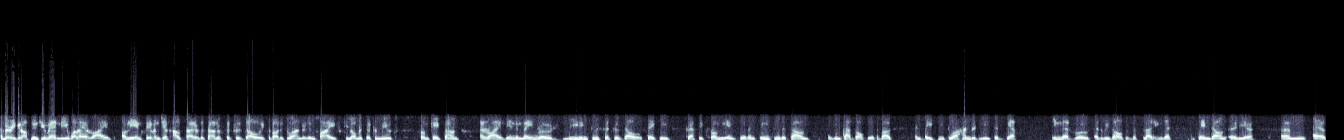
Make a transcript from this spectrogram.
A very good afternoon to you, Mandy. Well, I arrived on the N7 just outside of the town of Citrusdal. It's about a 205 kilometer commute from Cape Town. Arrived in the main road leading to Citrusdal, taking traffic from the N7 into the town has been cut off. There's about an 80 to 100 meter gap in that road as a result of the flooding that came down earlier, um, as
